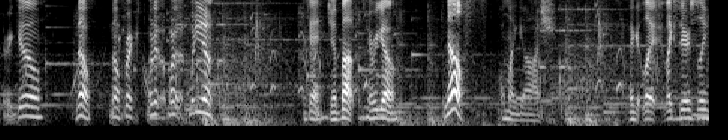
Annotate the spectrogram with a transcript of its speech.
There we go. No, no, frick. What, what, what are you doing? Okay, jump up. Here we go. No! Oh my gosh. Like, like, like seriously?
